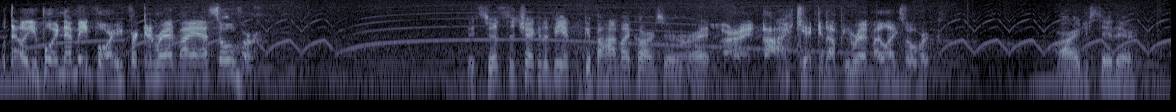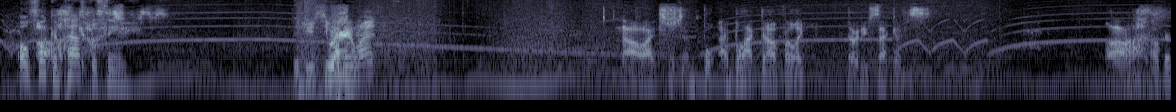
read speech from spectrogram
What the hell are you pointing at me for? He freaking ran my ass over. It's just a check of the vehicle. Get behind my car, sir. All right. All right. Ah, I can't get up. He ran my legs over. All right. Just stay there. Oh, fucking Oh, past the God, scene. Jesus. Did you see where he went? No, I just I blacked out for like 30 seconds. Ah. Okay.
